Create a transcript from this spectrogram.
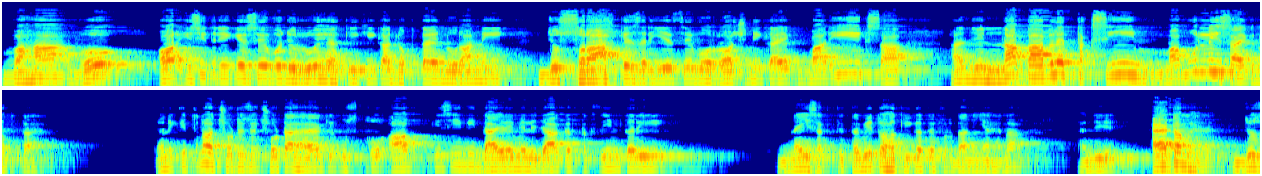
وہاں وہ اور اسی طریقے سے وہ جو روح حقیقی کا نقطۂ نورانی جو سوراخ کے ذریعے سے وہ روشنی کا ایک باریک سا ہاں جی ناقابل تقسیم، معمولی سا ایک نقطہ ہے۔ یعنی اتنا چھوٹے سے چھوٹا ہے کہ اس کو آپ کسی بھی دائرے میں لے جا کر تقسیم کر ہی نہیں سکتے۔ تبھی تو حقیقت فردانیہ ہے نا۔ ہاں جی ایٹم ہے جز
